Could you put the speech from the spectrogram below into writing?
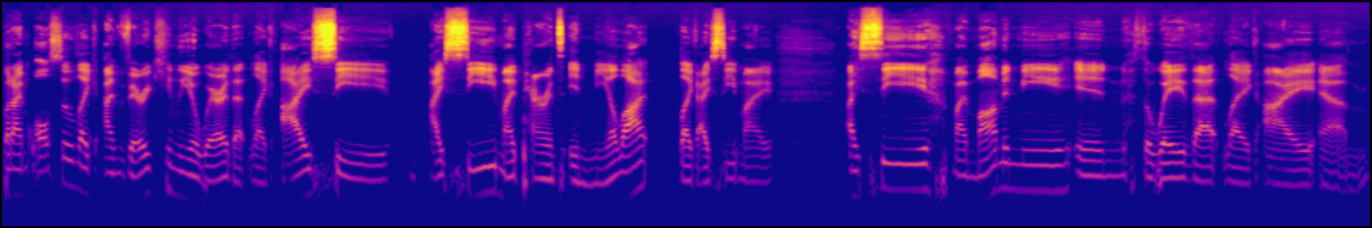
but i'm also like i'm very keenly aware that like i see i see my parents in me a lot. Like i see my i see my mom in me in the way that like i am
